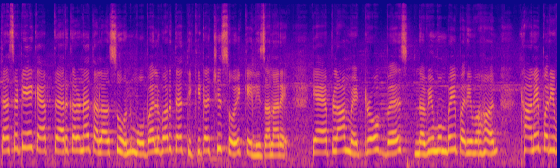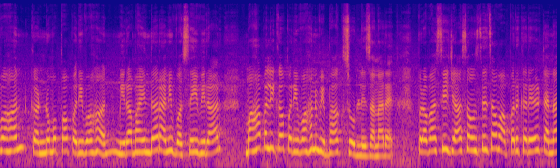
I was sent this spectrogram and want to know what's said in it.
त्यासाठी एक ॲप तयार करण्यात आला असून मोबाईलवर त्या तिकिटाची सोय केली जाणार आहे. या ॲपला मेट्रो बेस्ट नवी मुंबई परिवहन ठाणे परिवहन कंडोमप्पा परिवहन मीरा भाईंदर आणि वसई विरार महापालिका परिवहन विभाग जोडले जाणार आहेत. प्रवासी ज्या संस्थेचा वापर करेल त्यांना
